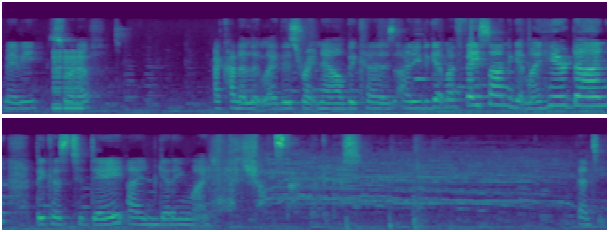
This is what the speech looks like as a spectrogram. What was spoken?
maybe, sort mm-hmm. of. I kind of look like this right now because I need to get my face on and get my hair done because today I'm getting my headshots done. Look at this. Fancy.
